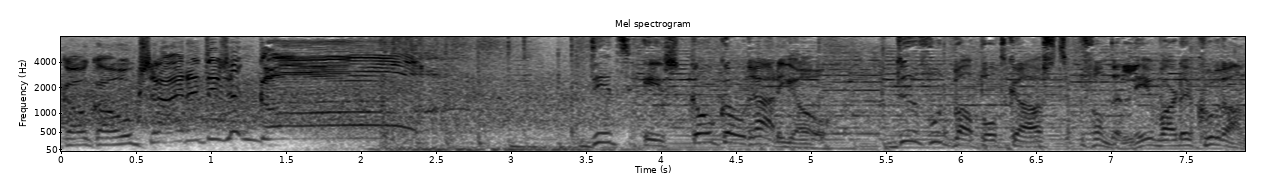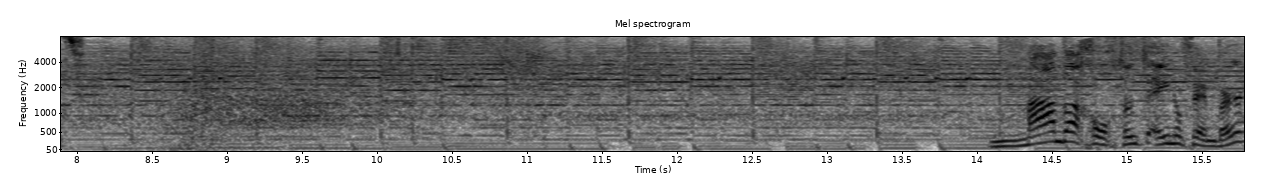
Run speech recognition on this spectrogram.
Coco Hoekstra en het is een goal! Dit is Coco Radio, de voetbalpodcast van de Leeuwarden Courant. Maandagochtend 1 november.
